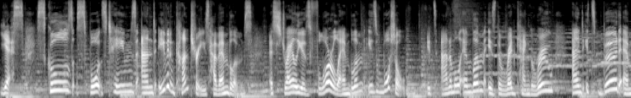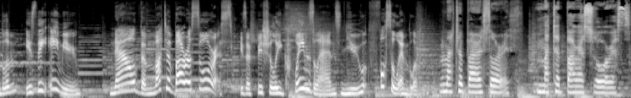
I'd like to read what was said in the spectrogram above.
Yes, schools, sports teams, and even countries have emblems. Australia's floral emblem is wattle. Its animal emblem is the red kangaroo, and its bird emblem is the emu. Now, the Muttaburrasaurus is officially Queensland's new fossil emblem. Muttaburrasaurus. Muttaburrasaurus.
